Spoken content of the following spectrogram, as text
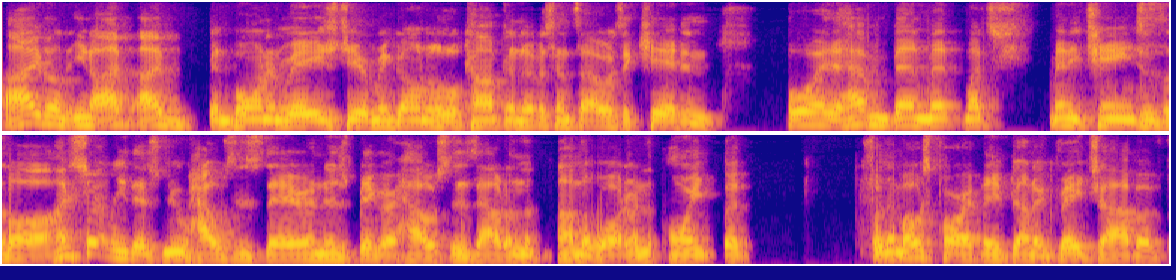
I don't, you know, I've, I've been born and raised here. Been going to Little Compton ever since I was a kid, and boy, there haven't been much many changes at all. And certainly, there's new houses there, and there's bigger houses out on the on the water and the point, but. For the most part, they've done a great job of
